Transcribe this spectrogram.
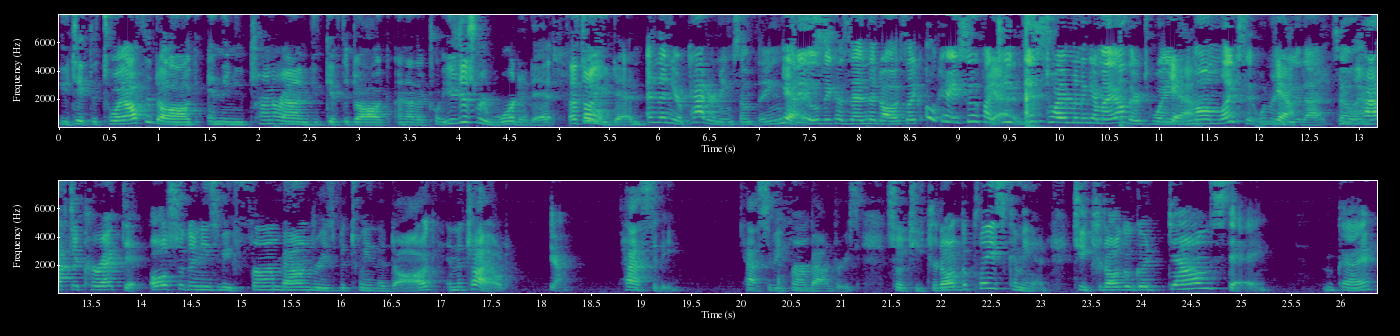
You take the toy off the dog, and then you turn around. and You give the dog another toy. You just rewarded it. That's all you did. And then you're patterning something Yes. too, because then the dog's like, okay, so if I Yes. take this toy, I'm gonna get my other toy. Yeah. And mom likes it when Yeah. I do that. So You have to correct it. Also, there needs to be firm boundaries between the dog and the child. Yeah. Has to be. Has to be firm boundaries. So teach your dog the place command. Teach your dog a good downstay. Okay?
